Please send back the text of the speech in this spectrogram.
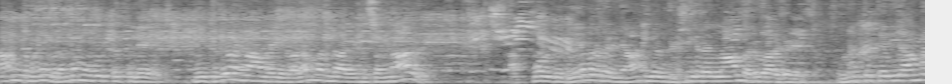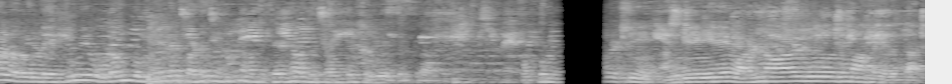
நான்கு மணி பிரம்ம முகூர்த்தத்திலே நீ திருவண்ணாமலை வலம் வந்தாய் என்று சொன்னால் அப்பொழுது தேவர்கள் ஞானிகள் ரிஷிகள் எல்லாம் வருவார்கள். உனக்கு தெரியாமல் அவர்களுடைய தூய உடம்பு மேலே படுத்து நமக்கு தெரியாத சந்தை சொல்லி வைத்திருக்கிறார்கள் அப்பொழுது ரிஷி அங்கேயே வாழ்நாள் முழுவதுமாக இருந்தார்.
